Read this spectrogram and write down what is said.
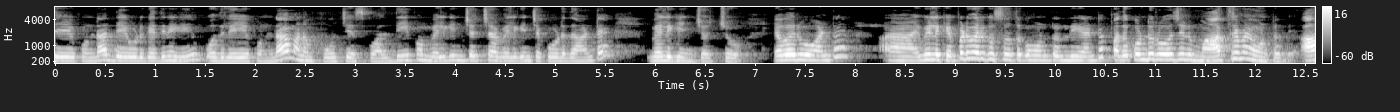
చేయకుండా దేవుడి గదిని వదిలేయకుండా మనం పూజ చేసుకోవాలి. దీపం వెలిగించొచ్చా వెలిగించకూడదా అంటే వెలిగించవచ్చు ఎవరు అంటే వీళ్ళకి ఎప్పటి వరకు సూతకం ఉంటుంది అంటే పదకొండు రోజులు మాత్రమే ఉంటుంది. ఆ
